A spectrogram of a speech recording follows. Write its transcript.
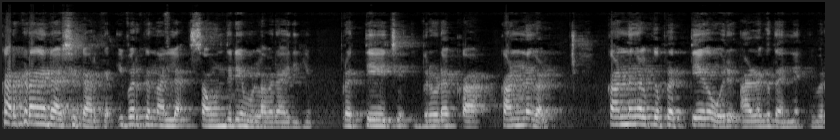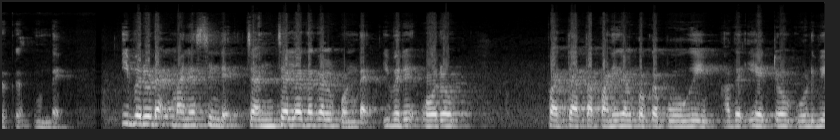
കർക്കിടക രാശിക്കാർക്ക് ഇവർക്ക് നല്ല സൗന്ദര്യമുള്ളവരായിരിക്കും. പ്രത്യേകിച്ച് ഇവരുടെ കണ്ണുകൾ. കണ്ണുകൾക്ക് പ്രത്യേക ഒരു അഴക് തന്നെ ഇവർക്ക് ഉണ്ട്. ഇവരുടെ മനസ്സിന്റെ ചഞ്ചലതകൾ കൊണ്ട് ഇവർ ഓരോ പറ്റാത്ത പണികൾക്കൊക്കെ പോവുകയും അത് ഏറ്റവും ഒടുവിൽ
